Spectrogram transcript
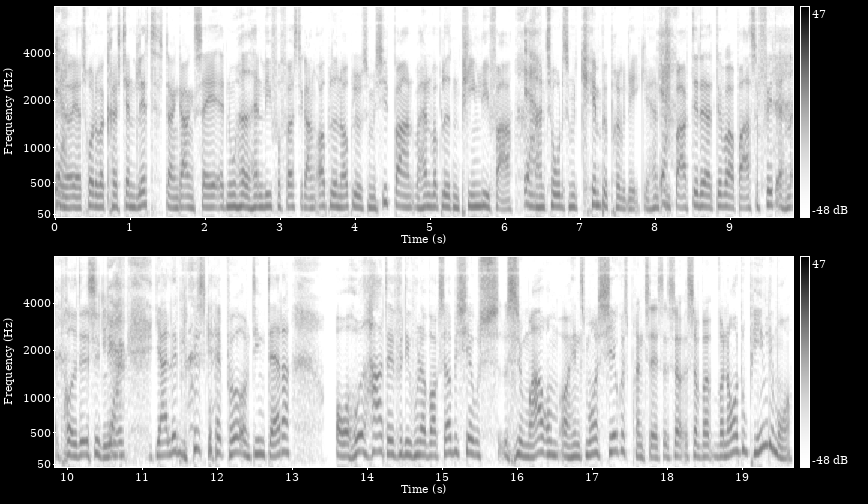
Ja. Og jeg tror, det var Christian Let, der engang sagde, at nu havde han lige for første gang oplevet en oplevelse med sit barn, hvor han var blevet den pinlige far. Ja. Og han tog det som et kæmpe privilegie. Han ja. synes bare, at det der, det var bare så fedt, at han havde prøvet det i sit liv. Ja. Jeg er lidt nysgerrig på, om din datter overhovedet har det, fordi hun er vokset op i Circus Sumarum, og hendes mor er cirkusprinsesse. Så, så hvornår er du pinlig, mor?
